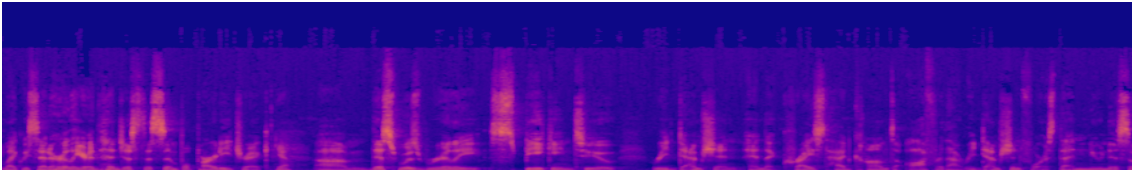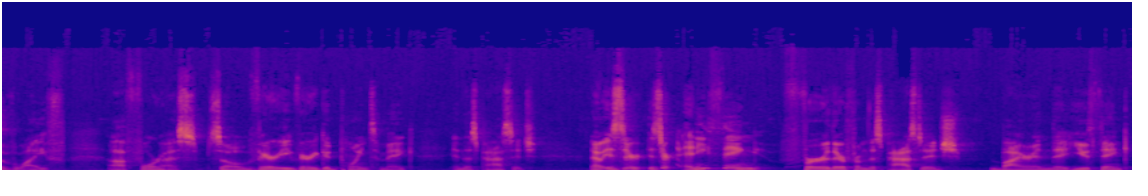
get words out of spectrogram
like we said earlier than just a simple party trick. Yeah. Um, this was really speaking to redemption and that Christ had come to offer that redemption for us, that newness of life uh, for us. So very, very good point to make in this passage. Now, is there is there anything further from this passage, Byron, that you think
